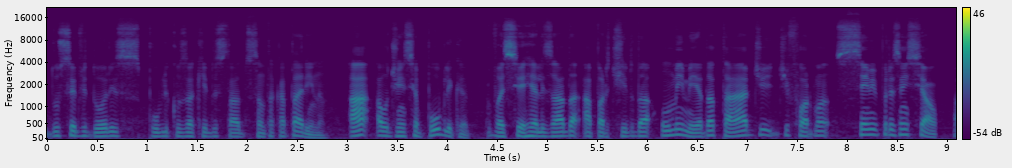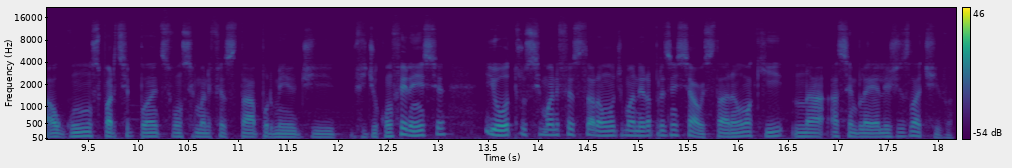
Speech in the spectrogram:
dos servidores públicos aqui do estado de Santa Catarina. A audiência pública vai ser realizada a partir da uma e meia da tarde de forma semipresencial. Alguns participantes vão se manifestar por meio de videoconferência e outros se manifestarão de maneira presencial, estarão aqui na Assembleia Legislativa.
